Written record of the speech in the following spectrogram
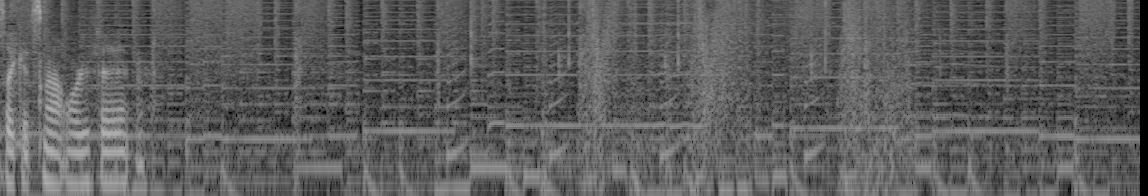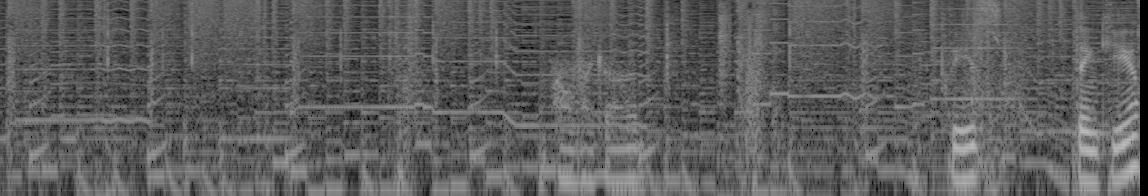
Feels like it's not worth it. Oh my god. Please. Thank you.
